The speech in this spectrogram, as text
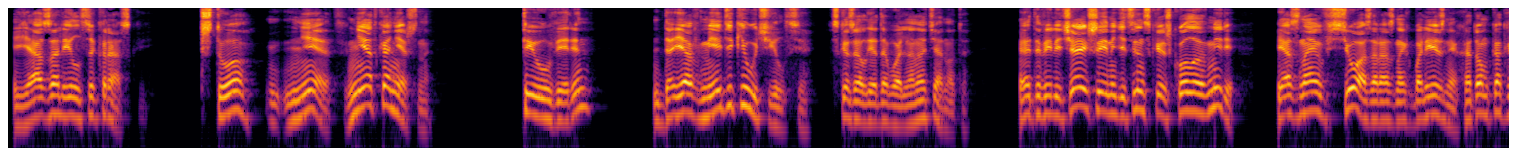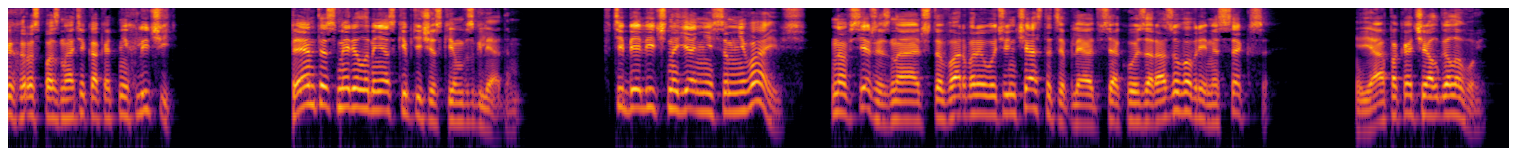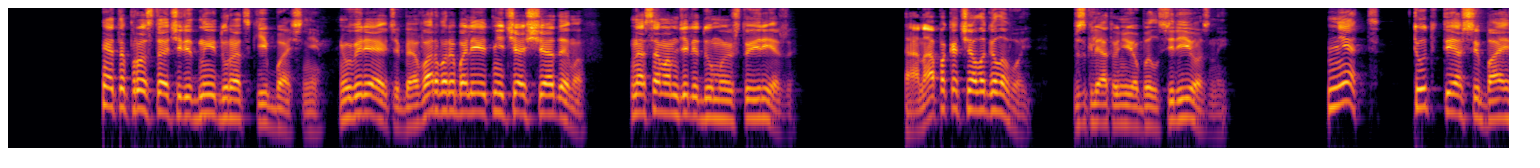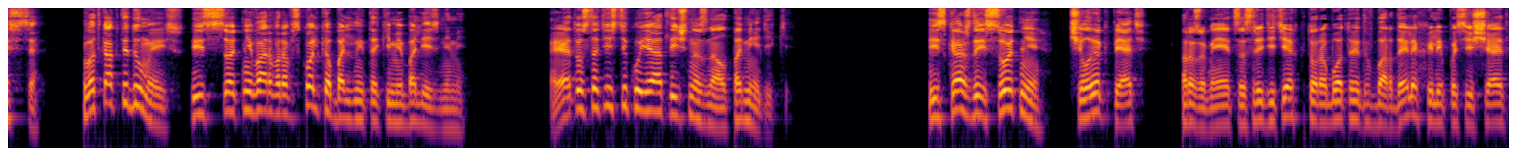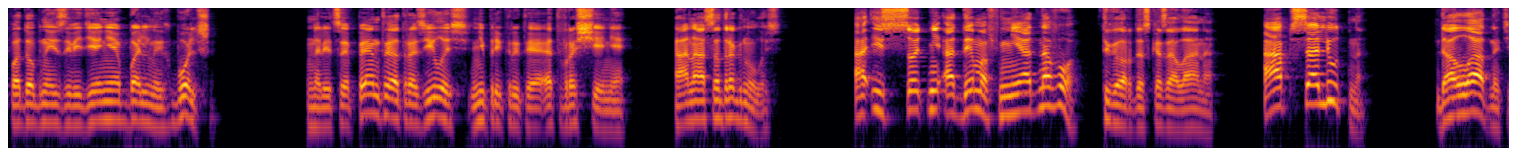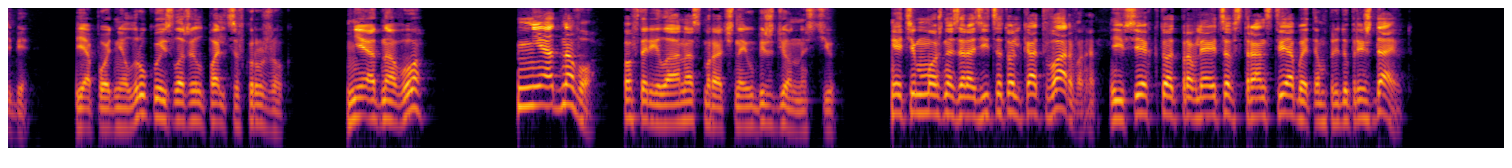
Я залился краской. «Что? Нет, нет, конечно». «Ты уверен?» «Да я в медике учился», — сказал я довольно натянуто. «Это величайшая медицинская школа в мире. Я знаю все о заразных болезнях, о том, как их распознать и как от них лечить». Тенте смерила меня скептическим взглядом. «В тебе лично я не сомневаюсь, но все же знают, что варвары очень часто цепляют всякую заразу во время секса». Я покачал головой. «Это просто очередные дурацкие басни. Уверяю тебя, варвары болеют не чаще адемов. На самом деле думаю, что и реже». Она покачала головой. Взгляд у нее был серьезный. «Нет, тут ты ошибаешься. Вот как ты думаешь, из сотни варваров сколько больны такими болезнями?» Эту статистику я отлично знал по медике. Из каждой сотни человек пять. Разумеется, среди тех, кто работает в борделях или посещает подобные заведения, больных больше. На лице Пенты отразилось неприкрытое отвращение. Она содрогнулась. «А из сотни адемов ни одного», — твердо сказала она. Абсолютно. Да ладно тебе. Я поднял руку и сложил пальцы в кружок. Ни одного? Ни одного, повторила она с мрачной убежденностью. Этим можно заразиться только от варвара, и всех, кто отправляется в странствие, об этом предупреждают.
